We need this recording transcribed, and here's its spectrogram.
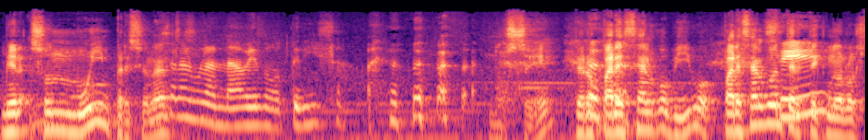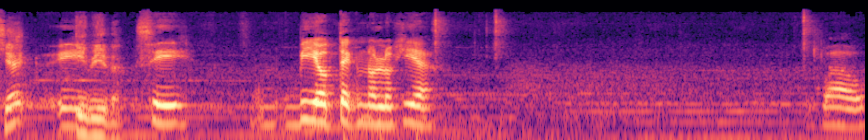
Mira, son muy impresionantes. Serán una nave. No sé, pero parece algo vivo. Parece algo Sí. entre tecnología y vida. Sí. Biotecnología. Wow.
